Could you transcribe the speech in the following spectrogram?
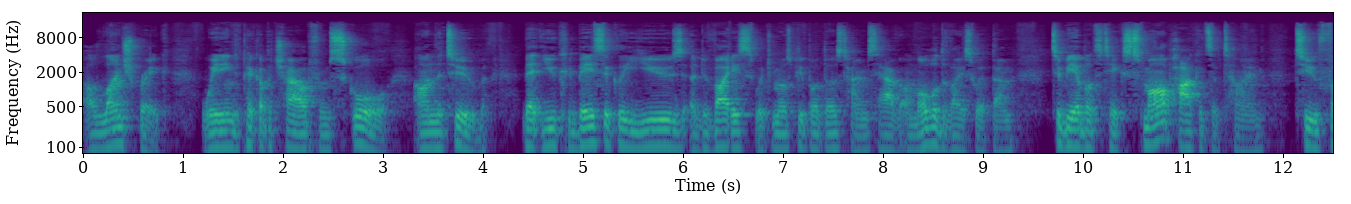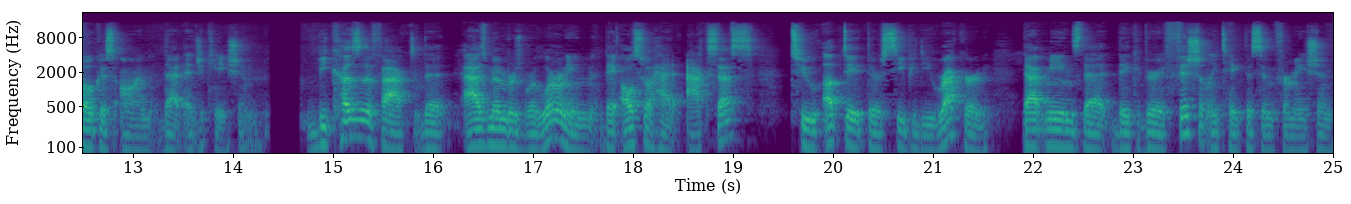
a lunch break, waiting to pick up a child from school on the tube, that you could basically use a device, which most people at those times have a mobile device with them, to be able to take small pockets of time to focus on that education. Because of the fact that as members were learning, they also had access to update their CPD record, that means that they could very efficiently take this information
